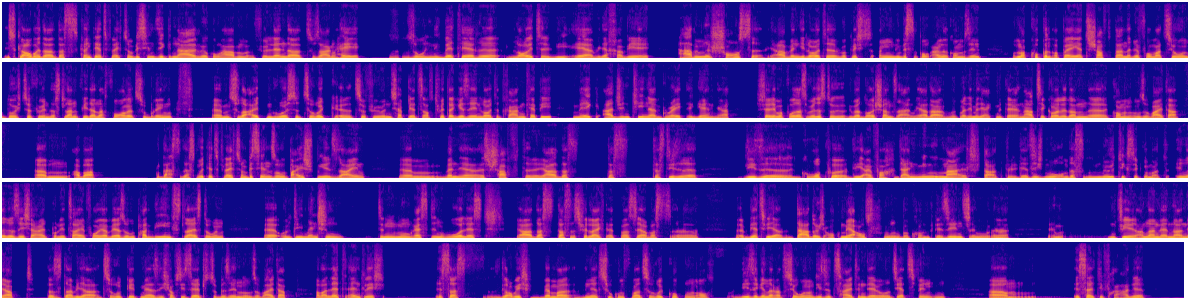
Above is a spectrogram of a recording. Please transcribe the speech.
ich glaube, da, das könnte jetzt vielleicht so ein bisschen Signalwirkung haben für Länder zu sagen, hey, so libertäre Leute wie er, wie der Javier, haben eine Chance, ja, wenn die Leute wirklich an einem gewissen Punkt angekommen sind. Und mal gucken, ob er jetzt schafft, da eine Reformation durchzuführen, das Land wieder nach vorne zu bringen, ähm, zu einer alten Größe zurückzuführen. Äh, ich habe jetzt auf Twitter gesehen, Leute tragen Cappy, Make Argentina Great Again, ja. Stell dir mal vor, das würdest du über Deutschland sagen, ja, da wird man immer direkt mit der Nazi-Keule dann äh, kommen und so weiter. Ähm, aber das, das wird jetzt vielleicht so ein bisschen so ein Beispiel sein, ähm, wenn er es schafft, äh, ja, dass, dass, dass diese, diese Gruppe, die einfach deinen Minimalstaat will, der sich nur um das Nötigste kümmert, innere Sicherheit, Polizei, Feuerwehr, so ein paar Dienstleistungen äh, und die Menschen den Rest in Ruhe lässt, ja, das, das ist vielleicht etwas, ja, was äh, äh jetzt wieder dadurch auch mehr Aufschwung bekommt. Wir sehen es in, äh, in, in vielen anderen Ländern, ja, dass es da wieder zurückgeht, mehr sich auf sich selbst zu besinnen und so weiter. Aber letztendlich ist das, glaube ich, wenn wir in der Zukunft mal zurückgucken auf diese Generation und diese Zeit, in der wir uns jetzt finden, ähm, ist halt die Frage,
